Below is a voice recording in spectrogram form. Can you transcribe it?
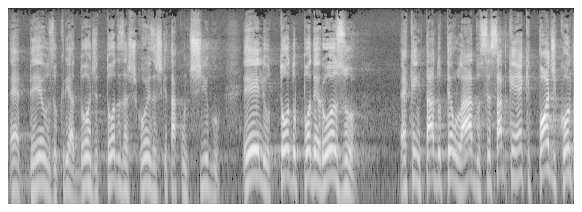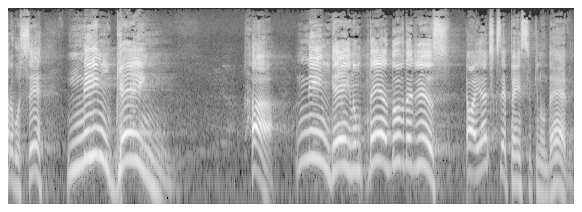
É Deus, o Criador de todas as coisas, que está contigo. Ele, o Todo-Poderoso, é quem está do teu lado. Você sabe quem é que pode contra você? Ninguém! Ha, ninguém, não tenha dúvida disso. Olha, antes que você pense que não deve,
